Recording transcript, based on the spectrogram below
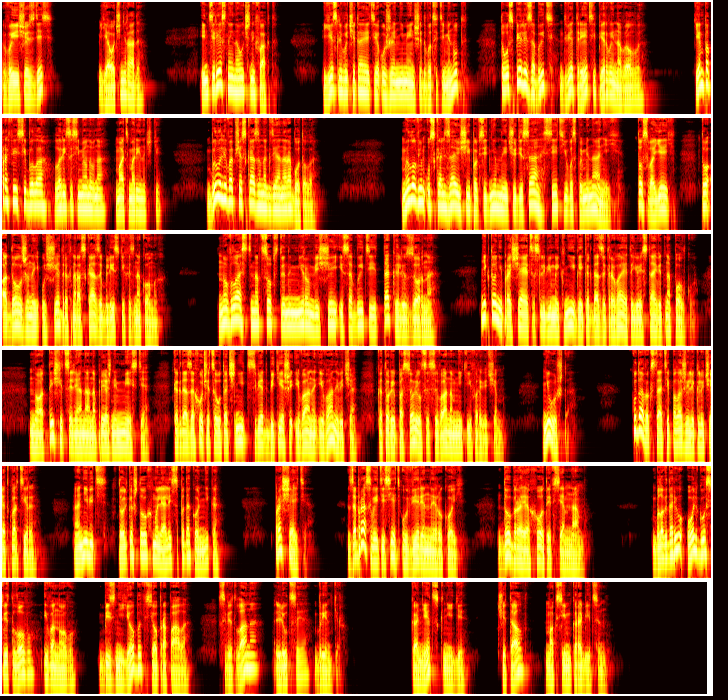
Вы еще здесь? Я очень рада. Интересный научный факт. Если вы читаете уже не меньше 20 минут, то успели забыть две трети первой новеллы. Кем по профессии была Лариса Семеновна, мать Мариночки? Было ли вообще сказано, где она работала? Мы ловим ускользающие повседневные чудеса сетью воспоминаний, то своей, то одолженной у щедрых на рассказы близких и знакомых. Но власть над собственным миром вещей и событий так иллюзорна. Никто не прощается с любимой книгой, когда закрывает ее и ставит на полку. Но отыщется ли она на прежнем месте, когда захочется уточнить цвет бекеши Ивана Ивановича, который поссорился с Иваном Никифоровичем? Неужто? Куда вы, кстати, положили ключи от квартиры? Они ведь только что ухмылялись с подоконника. Прощайте. Забрасывайте сеть уверенной рукой. Доброй охоты всем нам. Благодарю Ольгу Светлову Иванову. Без нее бы все пропало. Светлана Люция Бринкер. Конец книги. Читал Максим Коробицын.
